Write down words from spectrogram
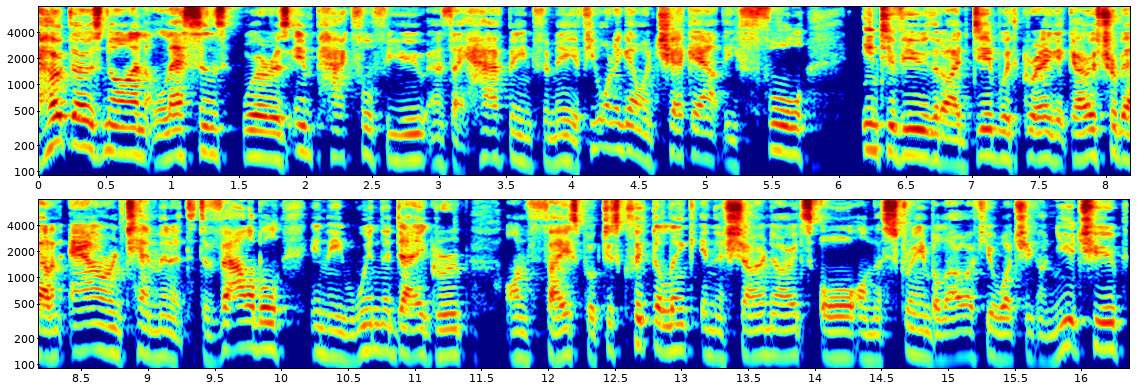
I hope those nine lessons were as impactful for you as they have been for me. If you want to go and check out the full interview that I did with Greg, it goes for about an hour and 10 minutes. It's available in the Win the Day group on Facebook. Just click the link in the show notes or on the screen below if you're watching on YouTube,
